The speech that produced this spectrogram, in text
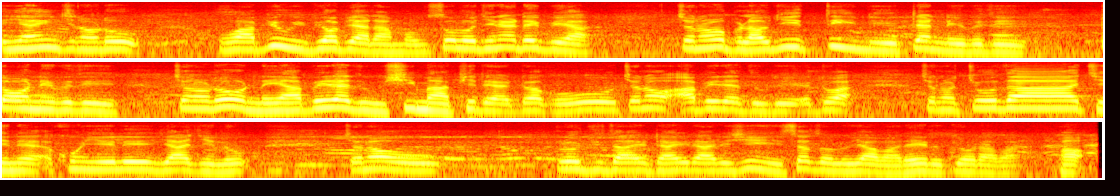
အရင်ကျွန်တော်တို့ဟိုဟာပြုတ်ပြီးပြောပြတာမဟုတ်ဘူးဆိုလိုချင်တဲ့အတိတ်ပဲကကျွန်တော်တို့ဘယ်လောက်ကြီးတိနေတက်နေပါစေတော်နေပါစေကျွန်တော်တို့နေရာပေးတဲ့သူရှိမှဖြစ်တဲ့အတွက်ကိုကျွန်တော်အားပေးတဲ့သူတွေအတွက်ကျွန်တော်စူးစမ်းခြင်းနဲ့အခွင့်အရေးလေးရခြင်းလို့ကျွန်တော်ဟို producer တွေဒါရိုက်တာတွေရှိရင်ဆက်သွယ်လို့ရပါတယ်လို့ပြောတာပါဟုတ်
